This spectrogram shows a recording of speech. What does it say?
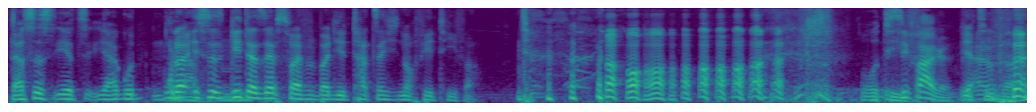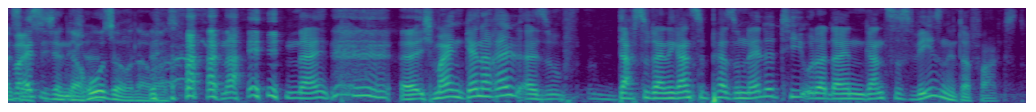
Das ist jetzt, ja, gut. Oder ja, ist es, geht der Selbstzweifel bei dir tatsächlich noch viel tiefer? wo Ist die tief? Frage. Ja, tief? Also weiß ich ja In nicht. der Hose oder was? nein, nein. Äh, ich meine generell, also, dass du deine ganze Personality oder dein ganzes Wesen hinterfragst.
